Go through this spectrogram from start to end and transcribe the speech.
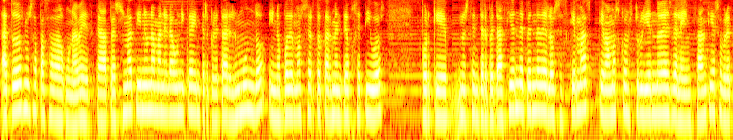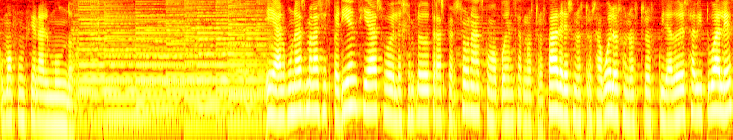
A todos nos ha pasado alguna vez. Cada persona tiene una manera única de interpretar el mundo y no podemos ser totalmente objetivos porque nuestra interpretación depende de los esquemas que vamos construyendo desde la infancia sobre cómo funciona el mundo. Eh, algunas malas experiencias o el ejemplo de otras personas, como pueden ser nuestros padres, nuestros abuelos o nuestros cuidadores habituales,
